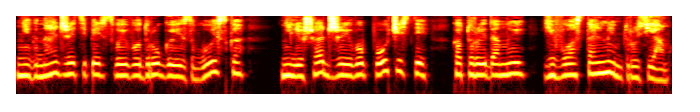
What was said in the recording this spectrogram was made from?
Не гнать же теперь своего друга из войска, не лишать же его почести, которые даны его остальным друзьям.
